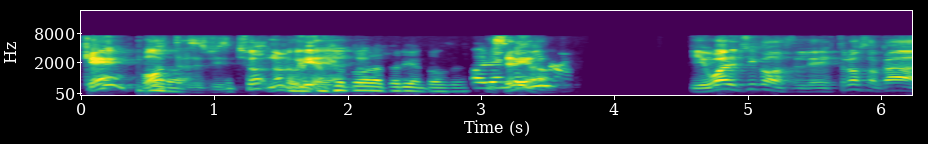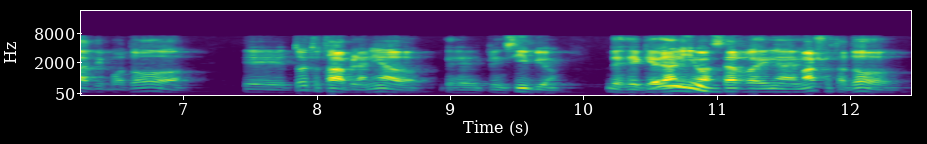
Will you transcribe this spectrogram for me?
¿Qué? ¿Posta? se suicidó? Yo no lo vi. adentro. toda la teoría entonces. O lo ¿En serio? Igual, chicos, le destrozo acá, tipo, todo. Eh, todo esto estaba planeado desde el principio. Desde que Sí. Dani iba a ser reina de mayo está todo.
